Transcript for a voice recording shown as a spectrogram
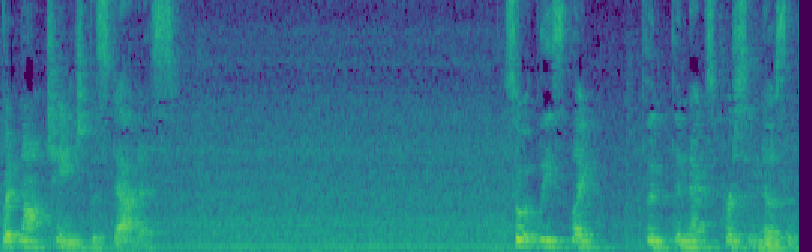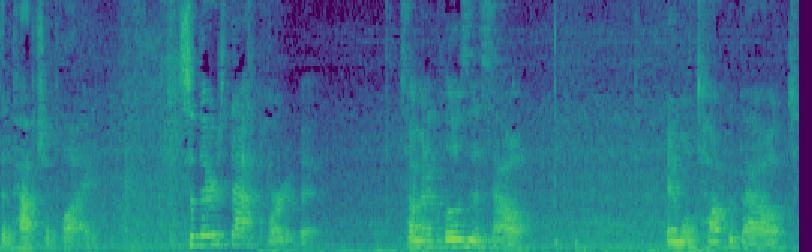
but not change the status. So at least like the, the next person knows that the patch applied. So there's that part of it. So I'm going to close this out and we'll talk about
